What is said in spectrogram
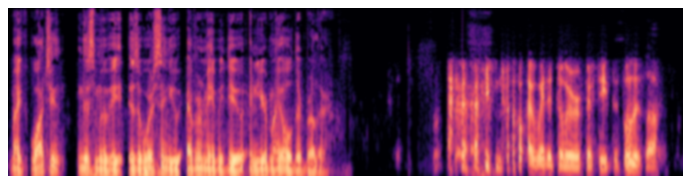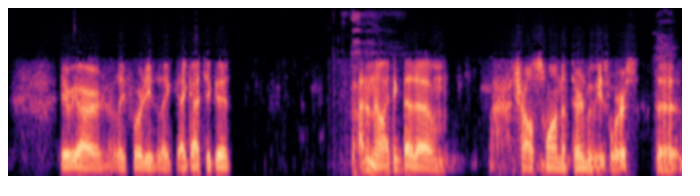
Mike, watching this movie is the worst thing you ever made me do, and you're my older brother. I know. I waited till we were 50 to pull this off. Here we are, our late 40s. Like, I got you good. I don't know. I think that um, Charles Swan, the third movie, is worse. The,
